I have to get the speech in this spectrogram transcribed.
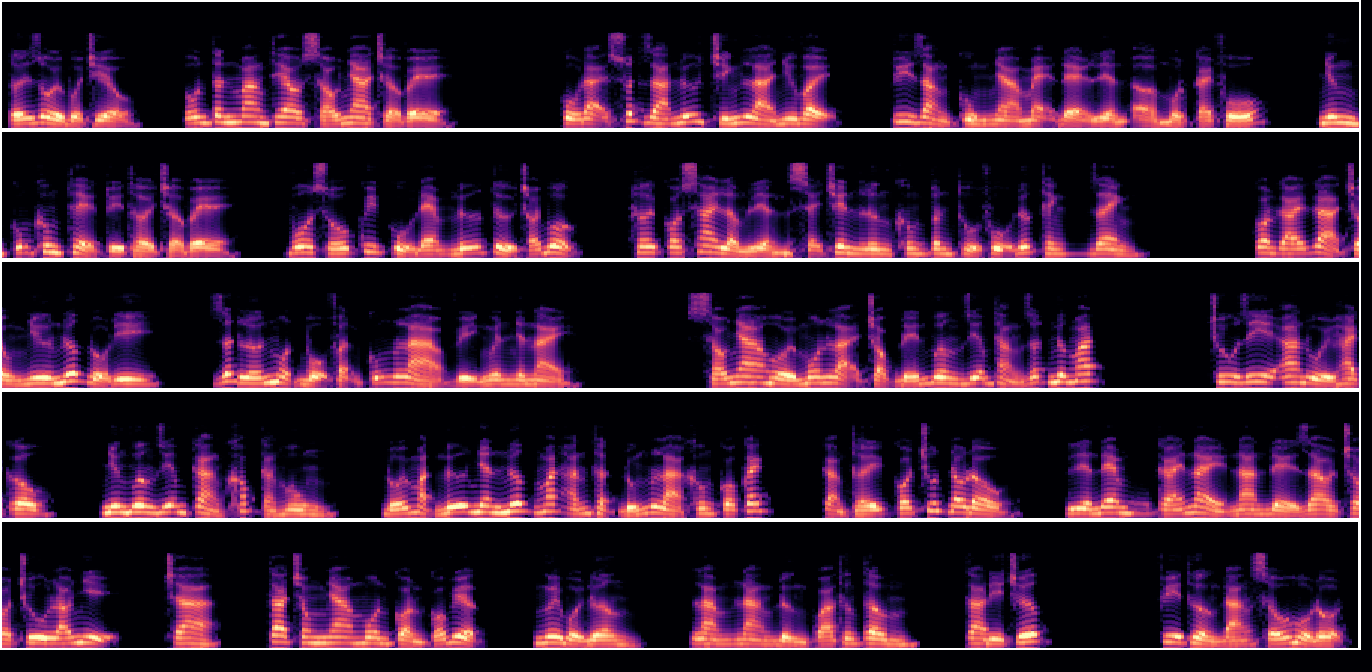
Tới rồi buổi chiều, ôn tân mang theo sáu nha trở về. Cổ đại xuất gia nữ chính là như vậy, tuy rằng cùng nhà mẹ đẻ liền ở một cái phố, nhưng cũng không thể tùy thời trở về, vô số quy củ đem nữ tử trói buộc, hơi có sai lầm liền sẽ trên lưng không tuân thủ phụ đức thanh danh. Con gái gả chồng như nước đổ đi, rất lớn một bộ phận cũng là vì nguyên nhân này. Sáu nha hồi môn lại chọc đến Vương Diễm thẳng rất nước mắt. Chu Di an ủi hai câu, nhưng Vương Diễm càng khóc càng hung, đối mặt nữ nhân nước mắt hắn thật đúng là không có cách, cảm thấy có chút đau đầu, liền đem cái này nan để giao cho Chu lão nhị, cha, ta trong nha môn còn có việc, ngươi bồi nương, làm nàng đừng quá thương tâm, ta đi trước. Phi thường đáng xấu hổ độn.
